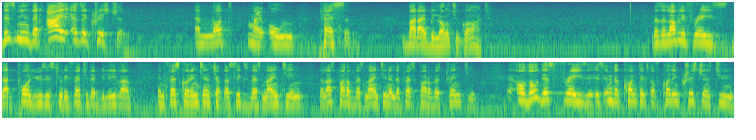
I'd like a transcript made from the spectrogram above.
This means that I, as a Christian, am not my own person, but I belong to God. There's a lovely phrase that Paul uses to refer to the believer in 1 Corinthians chapter 6 verse 19, the last part of verse 19 and the first part of verse 20 although this phrase is in the context of calling Christians to,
